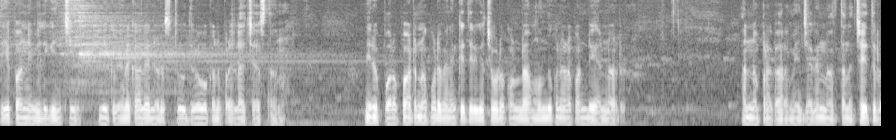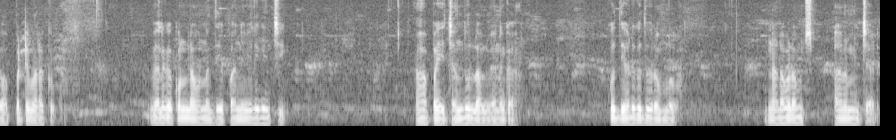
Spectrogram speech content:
దీపాన్ని వెలిగించి మీకు వెనకాలే నడుస్తూ ద్రోవ కనపడేలా చేస్తాను. మీరు పొరపాటున కూడా వెనక్కి తిరిగి చూడకుండా ముందుకు నడపండి అన్నాడు. అన్న ప్రకారమే జగన్నాథ్ తన చేతిలో అప్పటి వరకు వెలగకుండా ఉన్న దీపాన్ని వెలిగించి ఆపై చందులాల్ వెనక కొద్ది అడుగు దూరంలో నడవడం ప్రారంభించాడు.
